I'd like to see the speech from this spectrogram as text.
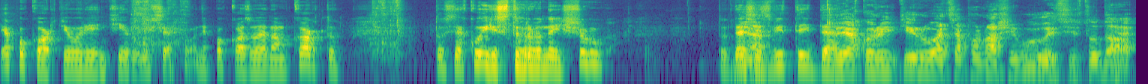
Я по карті орієнтуюся. Вони показували нам карту, то з якої сторони йшов, то десь Ні. звідти То йде. Як орієнтуватися по нашій вулиці, то да,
